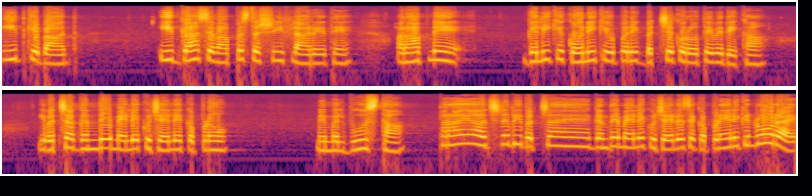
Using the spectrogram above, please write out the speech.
عید کے بعد عیدگاہ سے واپس تشریف لا رہے تھے اور آپ نے گلی کے کونے کے اوپر ایک بچے کو روتے ہوئے دیکھا۔ یہ بچہ گندے میلے کچیلے کپڑوں میں ملبوس تھا۔ پرایا اجنبی بچہ ہے، گندے میلے کچیلے سے کپڑے ہیں، لیکن رو رہا ہے۔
